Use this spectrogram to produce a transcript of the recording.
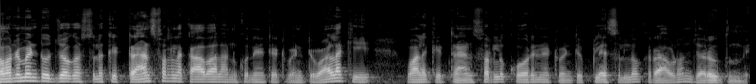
గవర్నమెంట్ ఉద్యోగస్తులకి ట్రాన్స్ఫర్లు కావాలనుకునేటటువంటి వాళ్ళకి వాళ్ళకి ట్రాన్స్ఫర్లు కోరినటువంటి ప్లేసుల్లోకి రావడం జరుగుతుంది.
